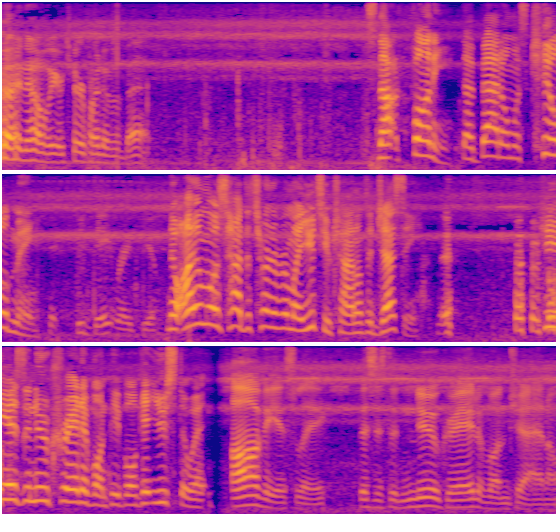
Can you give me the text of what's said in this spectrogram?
I know. We were terrified of a bat. It's not funny. That bat almost killed me. He date raped you. No, I almost had to turn over my YouTube channel to Jesse. He is the new creative one, people. Get used to it. Obviously, this is the new Creative One channel.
